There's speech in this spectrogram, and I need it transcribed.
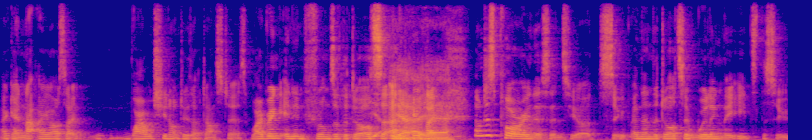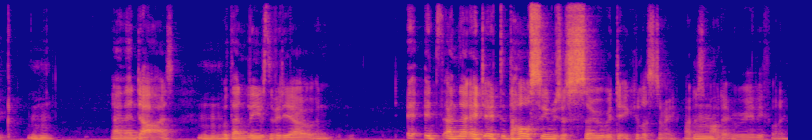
Again, that, I was like, why would she not do that downstairs? Why bring it in in front of the daughter? Yeah, yeah, Like, yeah. I'm just pouring this into your soup, and then the daughter willingly eats the soup, Mhm. and then dies, Mhm. but then leaves the video, and it, it and the, it, it, the whole scene was just so ridiculous to me. I just Mm. found it really funny.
